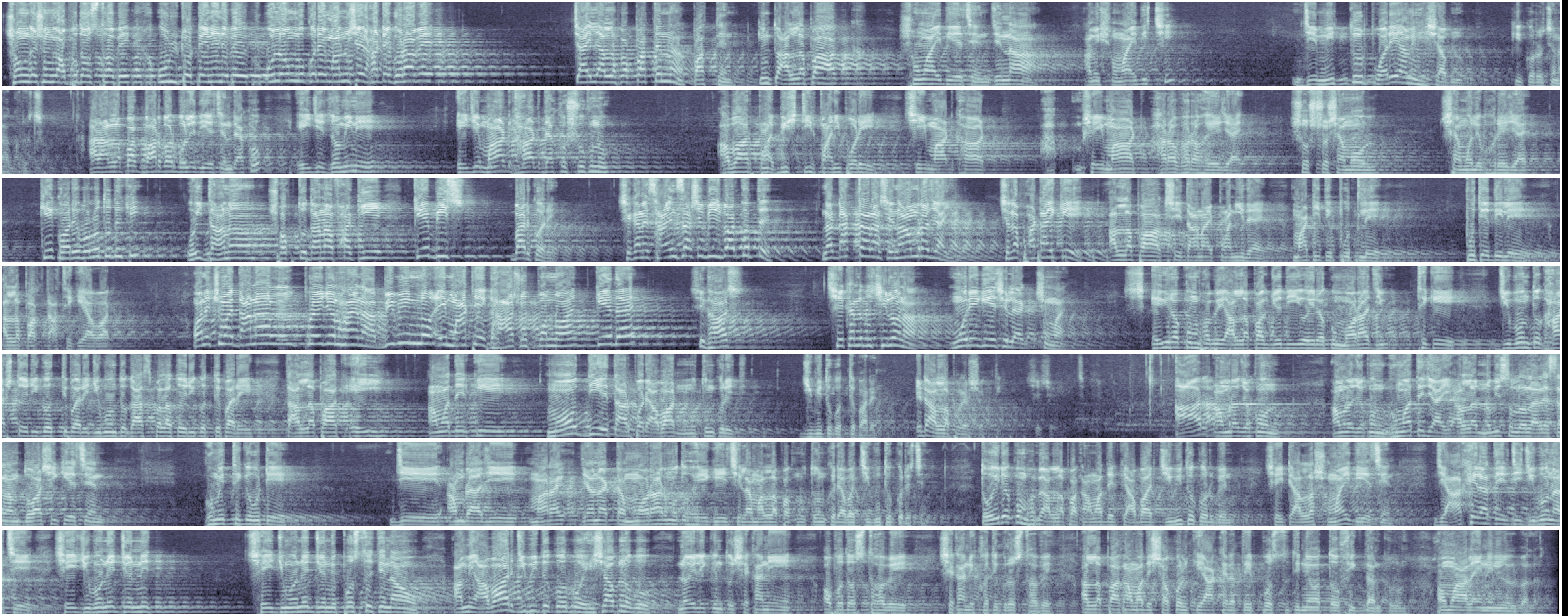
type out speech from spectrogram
সঙ্গে সঙ্গে অপদস্থ হবে, উল্টো টেনে নেবে, উলঙ্গ করে মানুষের হাটে ঘোরাবে। চাইলে আল্লাপাক পারতেন না? পারতেন। কিন্তু আল্লাপাক সময় দিয়েছেন যে, না, আমি সময় দিচ্ছি। যে মৃত্যুর পরে আমি হিসাব নেব। কি করেছ, না করেছ? আর আল্লাপাক বারবার বলে দিয়েছেন, দেখো, এই যে জমিনে, এই যে মাঠ ঘাট, দেখো শুকনো। আবার বৃষ্টির পানি পড়ে, সেই মাঠ ঘাট সেই মাঠ হারা ভরা হয়ে যায়। শস্য শ্যামল, শ্যামলে ভরে যায়। কে করে বলো তো দেখি? ওই দানা, শক্ত দানা ফাটিয়ে কে বিষ বার করে? সেখানে সায়েন্স আসে বিষ বার করতে? না ডাক্তার আসে, না আমরা যাই? সেটা ফাটায় কে? আল্লাহ পাক সেই দানায় পানি দেয়, মাটিতে পুতলে, পুঁতে দিলে আল্লাহ পাক তা থেকে আবার। অনেক সময় দানার প্রয়োজন হয় না, বিভিন্ন এই মাঠে ঘাস উৎপন্ন হয়। কে দেয়? সে ঘাস। সেখানে তো ছিল না, মরে গিয়েছিল এক সময়। এইরকমভাবে আল্লাপাক যদি ওই রকম মরা থেকে জীবন্ত ঘাস তৈরি করতে পারে, জীবন্ত গাছপালা তৈরি করতে পারে, তা আল্লাপাক এই আমাদেরকে মত দিয়ে তারপরে আবার নতুন করে জীবিত করতে পারেন। এটা আল্লাপাকের শক্তি। শেষ হয়ে গেছে। আর আমরা যখন আমরা যখন ঘুমাতে যাই, আল্লাহ নবী সাল্লাহ আলাইসাল্লাম দোয়া শিখিয়েছেন ঘুমের থেকে উঠে যে আমরা যে মারা, যেন একটা মরার মতো হয়ে গিয়েছিলাম আল্লাপাক নতুন করে আবার জীবিত করেছেন। তো ওই রকমভাবে আল্লাপাক আমাদেরকে আবার জীবিত করবেন। সেইটা আল্লাহ সময় দিয়েছেন যে আখেরাতের যে জীবন আছে, সেই জীবনের জন্যে, সেই জীবনের জন্য প্রস্তুতি নাও, আমি আবার জীবিত করব, হিসাব নেব, নইলে কিন্তু সেখানে অপদস্থ হবে, সেখানে ক্ষতিগ্রস্ত হবে। আল্লাহ পাক আমাদের সকলকে আখেরাতের প্রস্তুতি নেওয়ার তৌফিক দান করুন। অমা আলাইন বালা।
